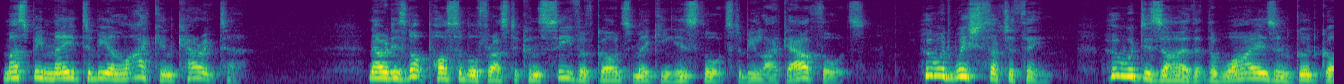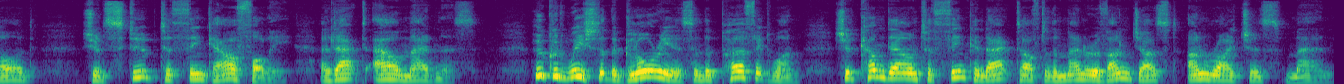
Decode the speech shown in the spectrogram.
must be made to be alike in character. Now, it is not possible for us to conceive of God's making his thoughts to be like our thoughts. Who would wish such a thing? Who would desire that the wise and good God should stoop to think our folly and act our madness? Who could wish that the glorious and the perfect one should come down to think and act after the manner of unjust, unrighteous man?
